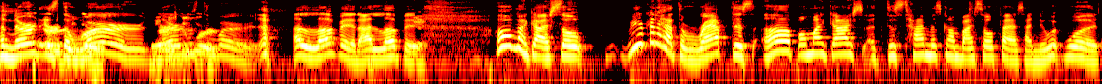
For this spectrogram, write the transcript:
Nerd is the the word. word. Nerd Nerd's is the the word. word. I love it. I love it. Oh my gosh. So we're going to have to wrap this up. Oh my gosh. uh, This time has gone by so fast. I knew it would.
